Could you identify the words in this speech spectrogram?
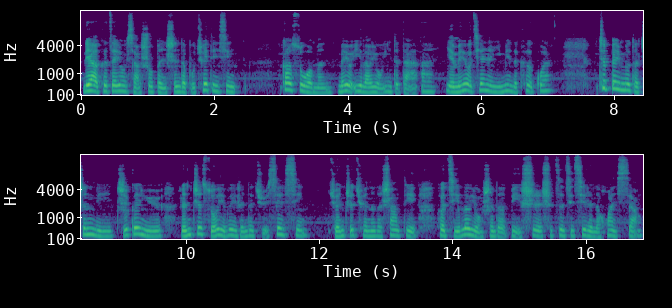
里尔克在用小说本身的不确定性告诉我们，没有一劳永逸的答案，也没有千人一面的客观。这悖谬的真理，植根于人之所以为人的局限性。全知全能的上帝和极乐永生的鄙视是自欺欺人的幻象，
